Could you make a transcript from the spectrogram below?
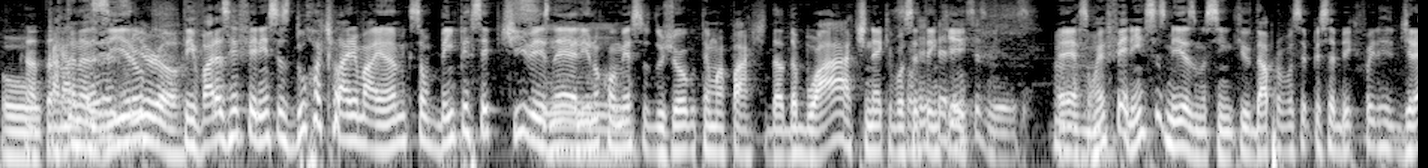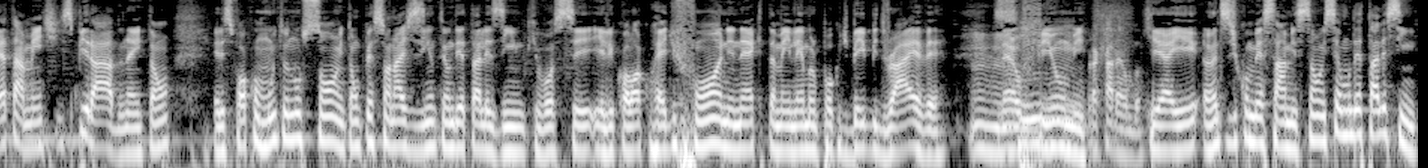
o Katana Katana, Zero, Zero. tem várias referências do Hotline Miami que são bem perceptíveis, né? Ali no Sim. começo do jogo tem uma parte da, da boate, né? Que você São tem que. referências mesmo. É, são referências mesmo, assim, que dá pra você perceber que foi diretamente inspirado, né? Então, eles focam muito no som. Então, o personagemzinho tem um detalhezinho que você. Ele coloca o headphone, né? Que também lembra um pouco de Baby Driver, né? O Sim, filme. pra caramba. Que aí, antes de começar a missão, isso é um detalhe, assim,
